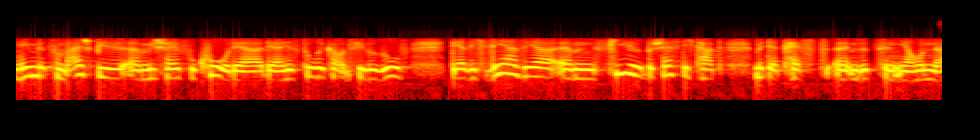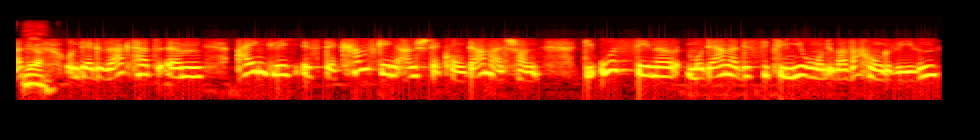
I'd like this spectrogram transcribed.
nehmen wir zum Beispiel äh, Michel Foucault, der, der Historiker und Philosoph, der sich sehr, sehr ähm, viel beschäftigt hat mit der Pest äh, im 17. Jahrhundert ja. und der gesagt hat, ähm, eigentlich ist der Kampf gegen Ansteckung damals schon die Urszene moderner Disziplinierung und Überwachung gewesen,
